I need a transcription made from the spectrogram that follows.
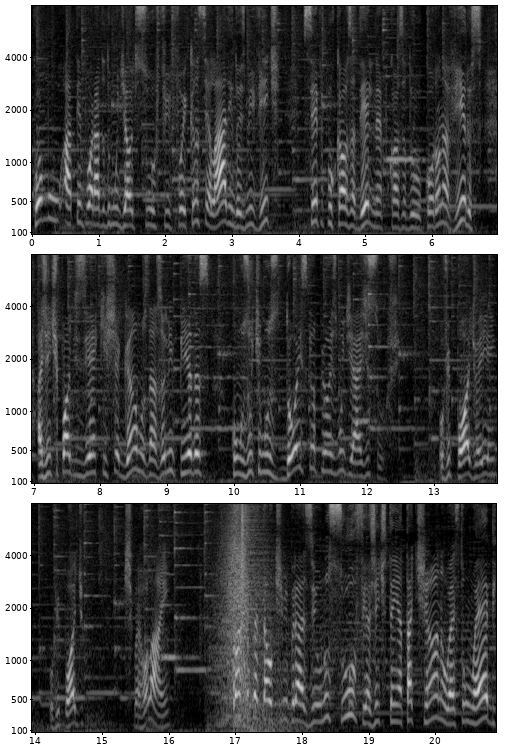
como a temporada do Mundial de Surf foi cancelada em 2020, sempre por causa dele, né, por causa do coronavírus, a gente pode dizer que chegamos nas Olimpíadas com os últimos dois campeões mundiais de surf. Ouvi pódio aí, hein? Ouvi pódio. Acho que vai rolar, hein? Para completar o time Brasil no surf, a gente tem a Tatiana Weston Webb,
